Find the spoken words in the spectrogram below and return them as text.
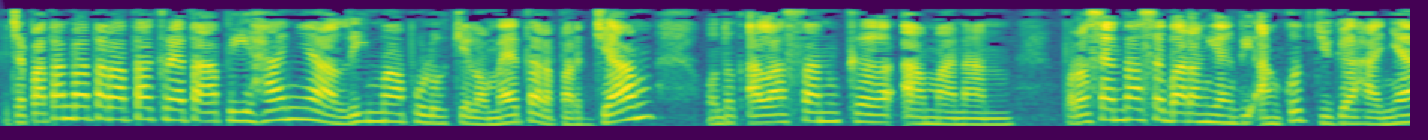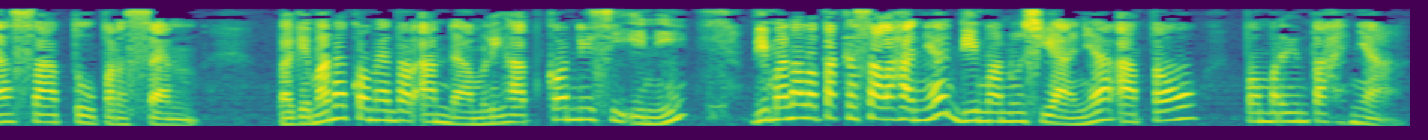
kecepatan rata-rata kereta api hanya 50 km per jam untuk alasan keamanan. Persentase barang yang diangkut juga hanya 1 persen. Bagaimana komentar Anda melihat kondisi ini? Di mana letak kesalahannya? Di manusianya atau pemerintahnya?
